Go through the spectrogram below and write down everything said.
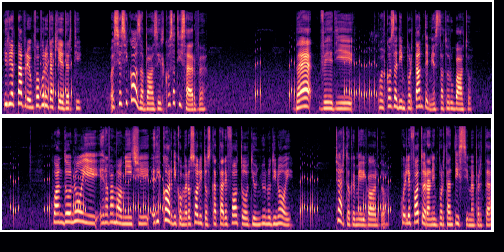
In realtà avrei un favore da chiederti. Qualsiasi cosa, Basil, cosa ti serve? Beh, vedi, qualcosa di importante mi è stato rubato. Quando noi eravamo amici, ricordi come ero solito scattare foto di ognuno di noi? Certo che mi ricordo. Quelle foto erano importantissime per te.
